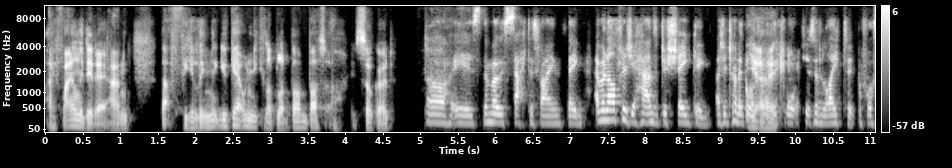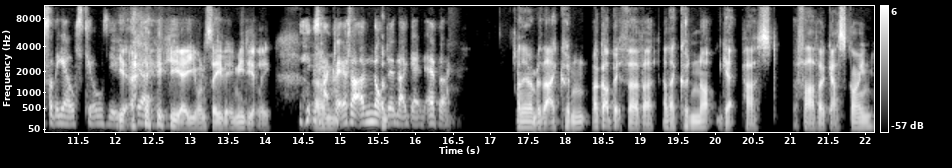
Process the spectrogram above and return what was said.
I finally did it, and that feeling that you get when you kill a bloodborne boss, oh, it's so good. Oh, it is the most satisfying thing. And then afterwards, your hands are just shaking as you're trying to go Yeah. the torches and light it before something else kills you. Yeah, yeah, you want to save it immediately. exactly. I was like, I'm not um, doing that again ever. And I remember that I couldn't, I got a bit further and I could not get past Father Gascoigne.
